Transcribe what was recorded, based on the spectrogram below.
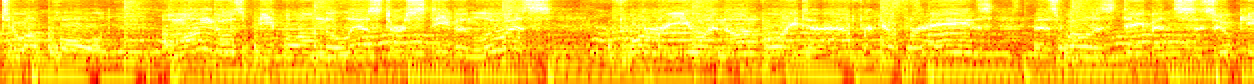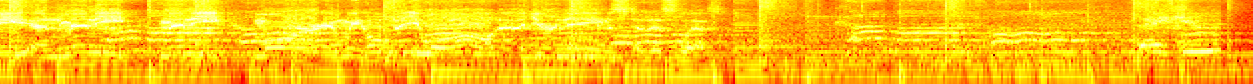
to uphold. Among those people on the list are Stephen Lewis, former UN envoy to Africa for AIDS, as well as David Suzuki and many, many more, and we hope that you will all add your names to this list. Thank you.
